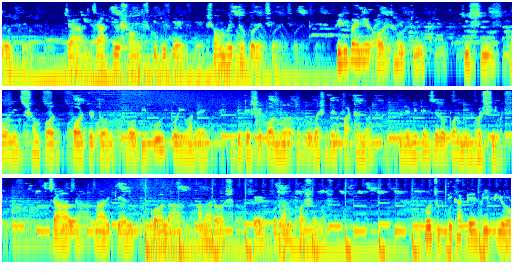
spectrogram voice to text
রয়েছে, যা জাতীয় সংস্কৃতিকে সমৃদ্ধ করেছে। ফিলিপাইনের অর্থনীতি, কৃষি, খনিজ সম্পদ, পর্যটন ও বিপুল পরিমাণে বিদেশে কর্মরত প্রবাসীদের পাঠানো রেমিটেন্সের ওপর নির্ভরশীল। চাল, নারকেল, কলা, আনারস এর প্রধান ফসল। প্রযুক্তি খাতে বিপিও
